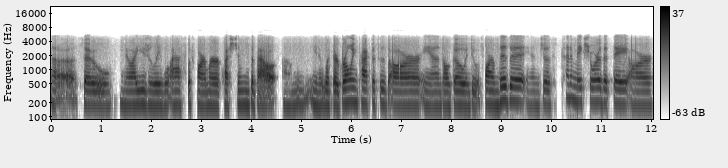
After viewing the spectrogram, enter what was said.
Uh, so, you know, I usually will ask the farmer questions about, um, you know, what their growing practices are, and I'll go and do a farm visit and just kind of make sure that they are,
